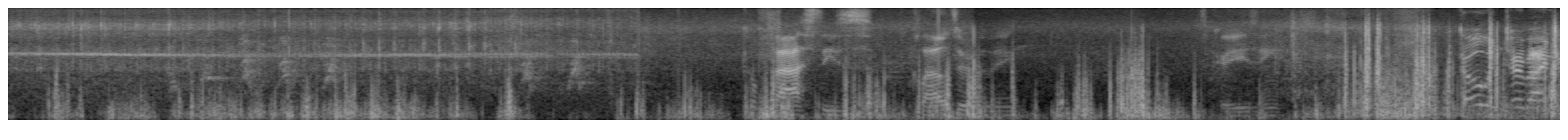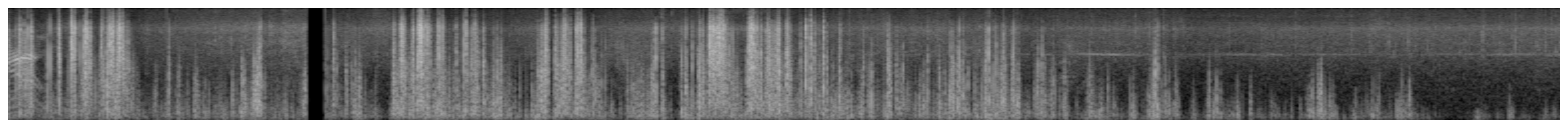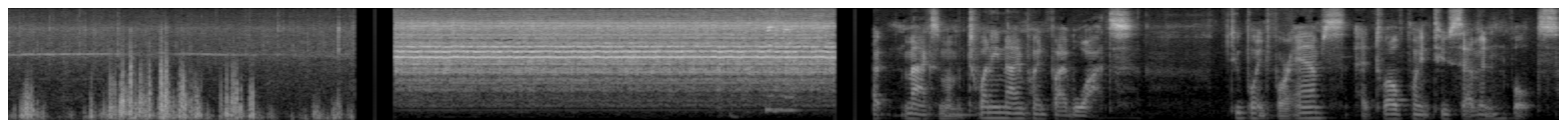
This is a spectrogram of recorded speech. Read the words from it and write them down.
Look how fast these clouds are moving. It's crazy. Go wind turbine, go! Maximum 29.5 watts, 2.4 amps at 12.27 volts.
